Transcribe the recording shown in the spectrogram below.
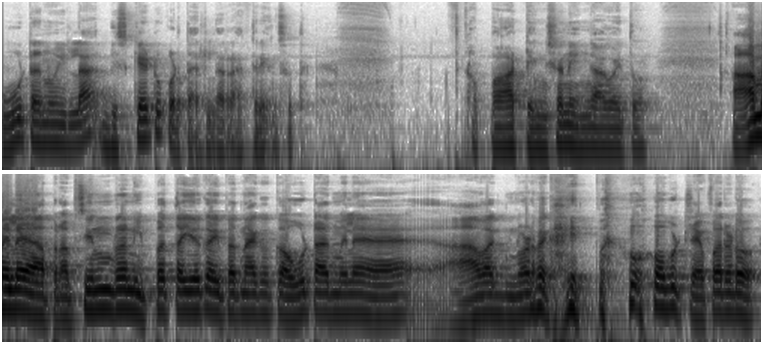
ಊಟನೂ ಇಲ್ಲ, ಬಿಸ್ಕೆಟು ಕೊಡ್ತಾ ಇರಲಿಲ್ಲ ರಾತ್ರಿ ಅನಿಸುತ್ತೆ. ಅಪ್ಪ ಟೆನ್ಷನ್ ಹೆಂಗಾಗೋಯ್ತು. ಆಮೇಲೆ ಆ ಪ್ರಭ್ ಸಿಮ್ರನ್ ಇಪ್ಪತ್ತೈದಕ್ಕೋ ಇಪ್ಪತ್ನಾಲ್ಕಕ್ಕೋ ಔಟ್ ಆದಮೇಲೆ ಆವಾಗ ನೋಡಬೇಕಾಗಿತ್ತು. ಹೋಗ್ಬಿಟ್ಟು ಶೆಫರ್ಡು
